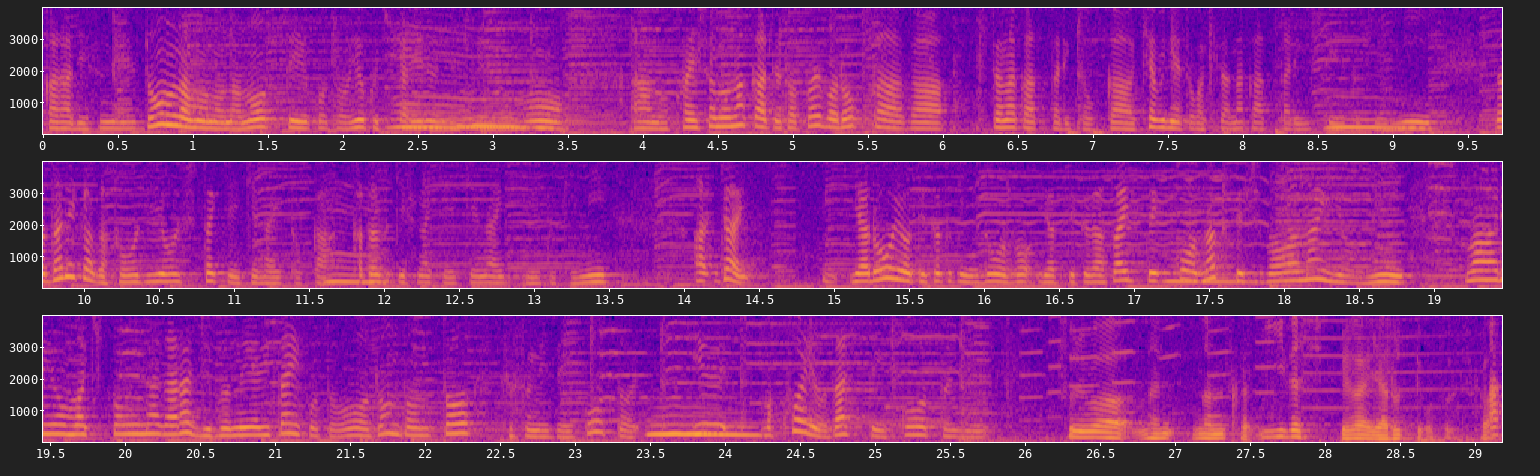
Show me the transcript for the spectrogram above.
からですねどんなものなのっていうことをよく聞かれるんですけれどもあの会社の中で例えばロッカーが汚かったりとかキャビネットが汚かったりっていう時にじゃあ誰かが掃除をしなきゃいけないとかうん。片付けしなきゃいけないっていう時にあじゃあやろうよって言った時にどうぞやってくださいってこうなってしまわないように周りを巻き込みながら自分のやりたいことをどんどんと進めていこうという、まあ、声を出していこうという。それは何何ですか？言い出しっぺがやるってことですか？あ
